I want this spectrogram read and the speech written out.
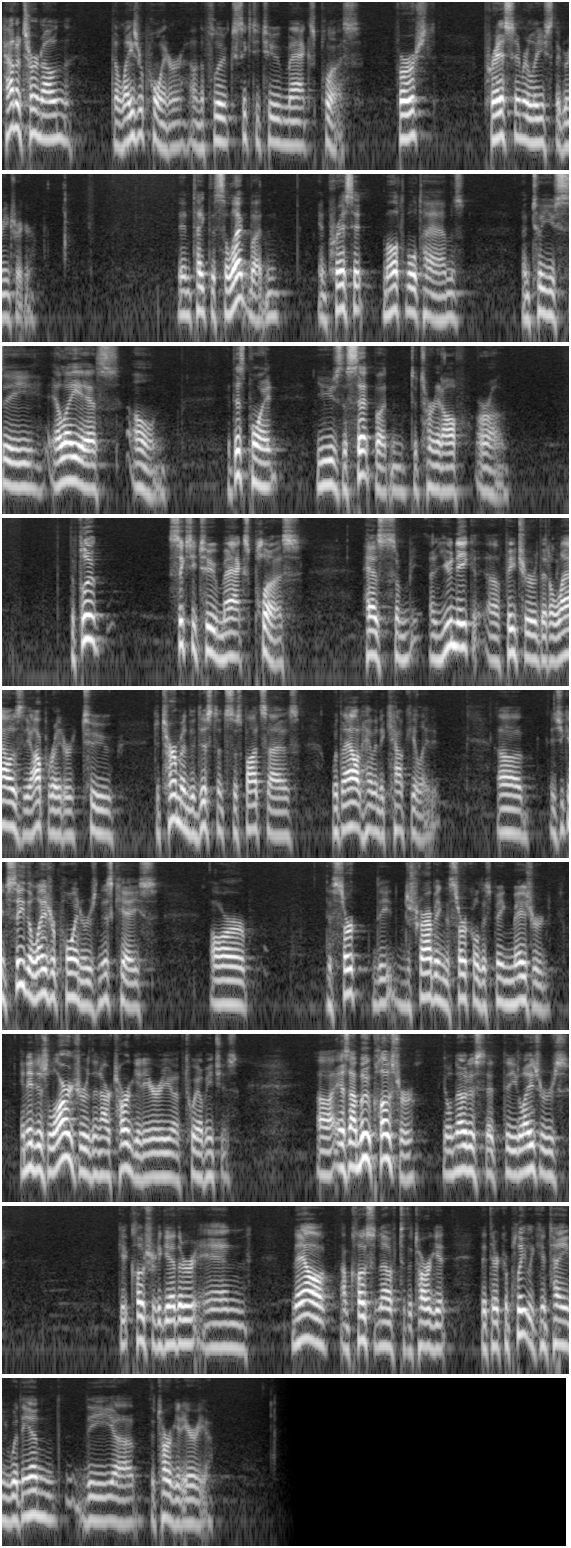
How to turn on the laser pointer on the Fluke 62 Max Plus. First, press and release the green trigger. Then take the select button and press it multiple times until you see LAS on. At this point, you use the set button to turn it off or on. The Fluke 62 Max Plus has some a unique uh, feature that allows the operator to determine the distance to spot size without having to calculate it. Uh, as you can see, the laser pointers in this case are the, the describing the circle that's being measured, and it is larger than our target area of 12 inches. Uh, as I move closer, you'll notice that the lasers get closer together and now I'm close enough to the target that they're completely contained within the, uh, the target area.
